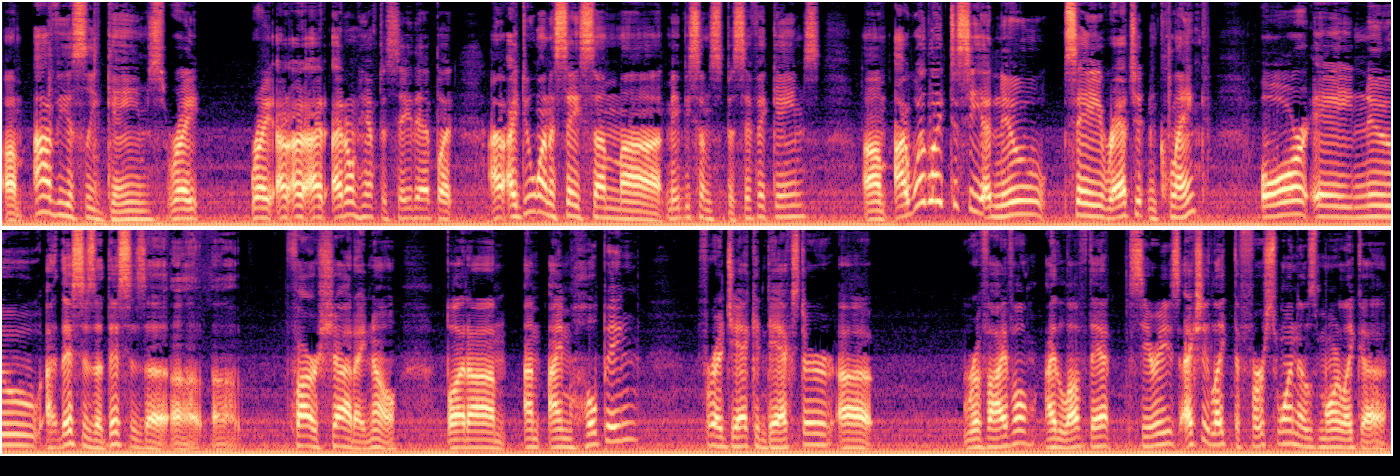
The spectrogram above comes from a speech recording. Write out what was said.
Um, obviously, games, right? Right. I, I, I don't have to say that, but I, I do want to say some uh, maybe some specific games. Um, I would like to see a new, say, Ratchet and Clank, or a new. Uh, this is a this is a, a, a, far shot, I know, but um, I'm I'm hoping for a Jak and Daxter uh, revival. I love that series. I actually liked the first one. It was more like a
